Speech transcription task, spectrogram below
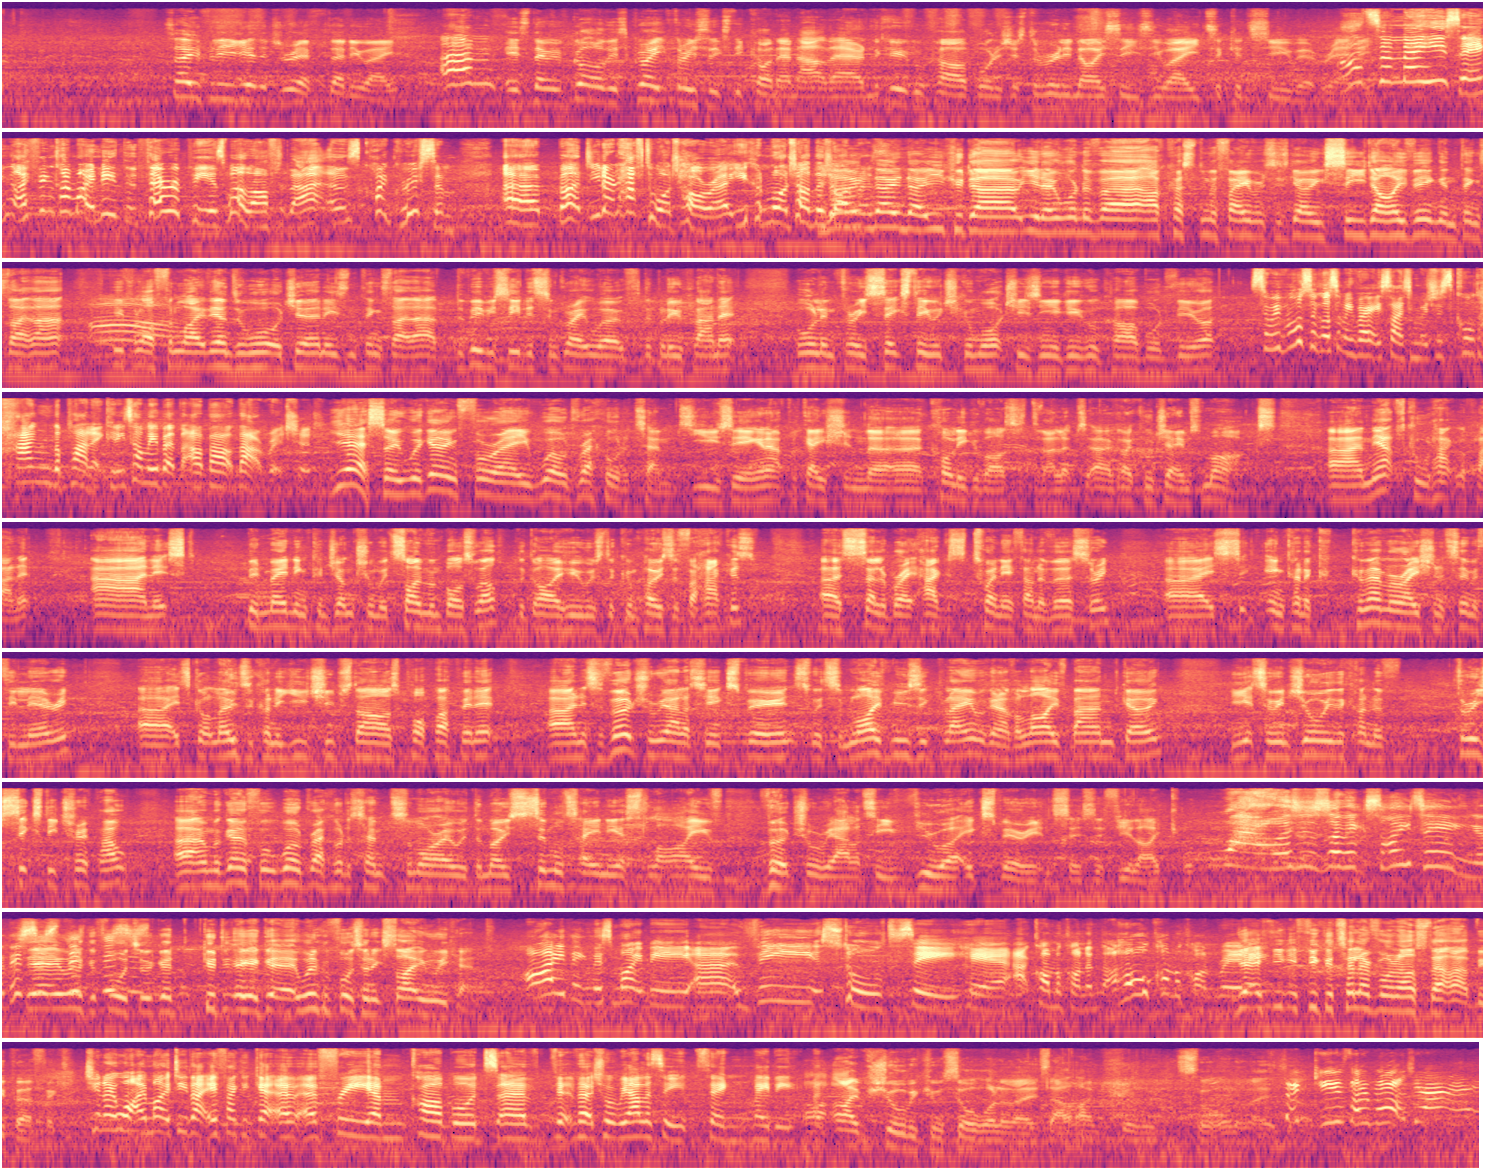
So hopefully you get the drift anyway. Um, Is that we've got all this great 360 content out there, and the Google Cardboard is just a really nice, easy way to consume it. Really. That's amazing. I think I might need the therapy as well after that. It was quite gruesome. Uh, but you don't have to watch horror. You can watch other No, genres. no, no. no. You could, uh, you know, one of uh, our customer favourites is going sea diving and things like that. People Ah. often like the underwater journeys and things like that. The BBC did some great work for the Blue Planet, all in 360, which you can watch using your Google Cardboard viewer. So we've also got something very exciting, which is called Hack the Planet. Can you tell me about that, about that Richard? Yeah, so we're going for a world record attempt using an application that a colleague of ours has developed, a guy called James Marks. And the app's called Hack the Planet, and it's been made in conjunction with Simon Boswell, the guy who was the composer for Hackers, uh, to celebrate Hackers' 20th anniversary. Uh, it's in kind of commemoration of Timothy Leary. Uh, it's got loads of kind of YouTube stars pop up in it, and it's a virtual reality experience with some live music playing. We're going to have a live band going. You get to enjoy the kind of 360 trip out, uh, and we're going for a world record attempt tomorrow with the most simultaneous live virtual reality viewer experiences, if you like. Wow, this is so exciting. This Yeah, is, we're this- looking forward this to a good, good, uh, good- we're looking forward to an exciting weekend. I think this might be uh, the stall to see here at Comic Con and the whole Comic Con, really. Yeah, if you, if you could tell everyone else that, that'd be perfect. Do you know what? I might do that if I could get a, a free um, cardboard uh, virtual reality thing, maybe. I, I'm sure we can sort one of those out. I'm sure we can sort one of those. Thank you so much, Yay!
